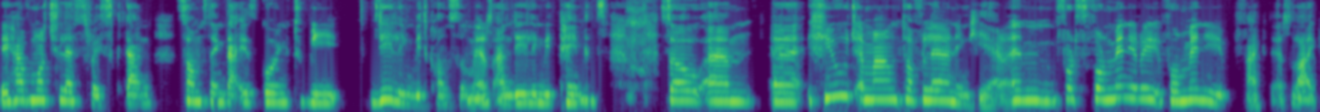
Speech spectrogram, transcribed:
they have much less risk than something that is going to be dealing with consumers and dealing with payments. So um, a huge amount of learning here, and for for many for many factors like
